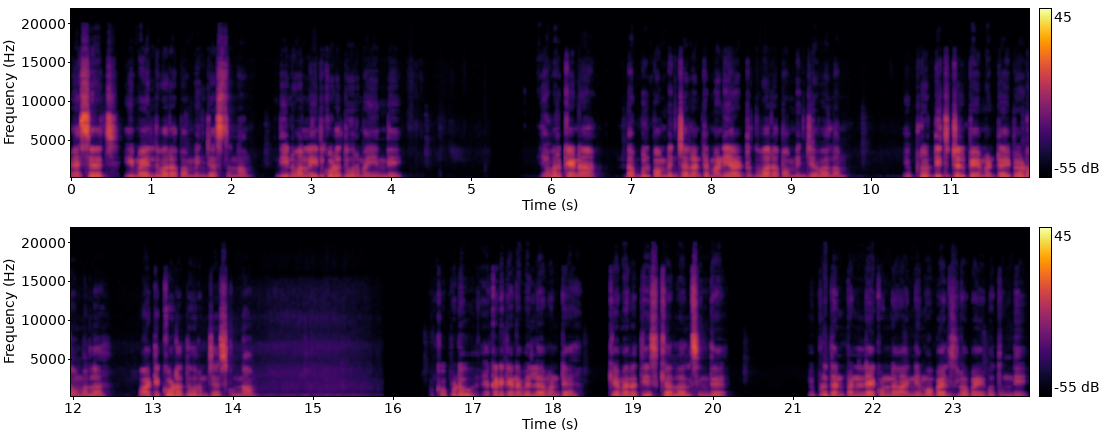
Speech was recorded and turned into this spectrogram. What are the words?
మెసేజ్ ఈమెయిల్ ద్వారా పంపించేస్తున్నాం. దీనివల్ల ఇది కూడా దూరమైంది ఎవరికైనా డబ్బులు పంపించాలంటే మనీ ఆర్డర్ ద్వారా పంపించే వాళ్ళం ఇప్పుడు డిజిటల్ పేమెంట్ అయిపోవడం వల్ల వాటికి కూడా దూరం చేసుకున్నాం. ఒకప్పుడు ఎక్కడికైనా వెళ్ళామంటే కెమెరా తీసుకెళ్ళాల్సిందే. ఇప్పుడు దాని పని లేకుండా అన్ని మొబైల్స్లోపే అయిపోతుంది.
